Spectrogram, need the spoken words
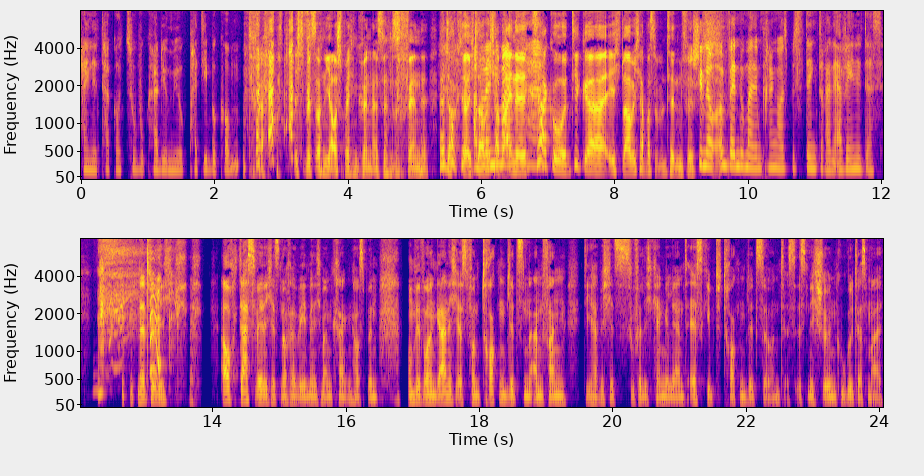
keine Takotsubo-Kardiomyopathie bekommen. ich würde es auch nie aussprechen können. Also insofern, äh, Herr Doktor, ich glaube, ich habe eine Taco-Tika. Ich glaube, ich habe was mit dem Tintenfisch. Genau, und wenn du mal im Krankenhaus bist, denk dran, erwähne das. Natürlich. Auch das werde ich jetzt noch erwähnen, wenn ich mal im Krankenhaus bin. Und wir wollen gar nicht erst von Trockenblitzen anfangen. Die habe ich jetzt zufällig kennengelernt. Es gibt Trockenblitze und es ist nicht schön. Googelt das mal.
